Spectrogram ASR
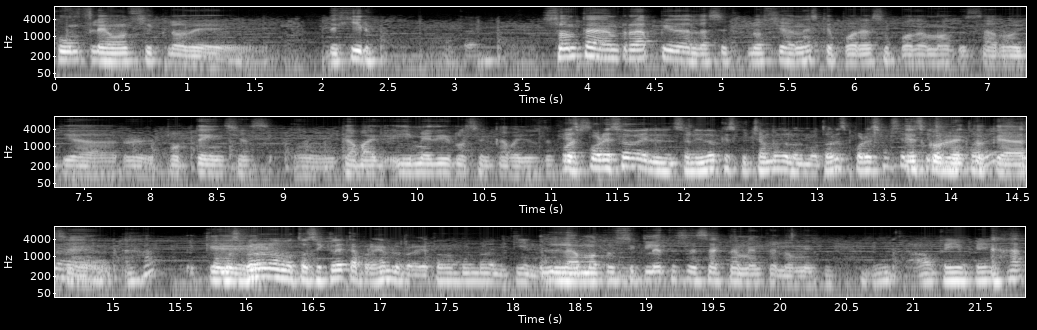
cumple un ciclo de, de giro. Son tan rápidas las explosiones que por eso podemos desarrollar eh, potencias en caballo y medirlos en caballos de fuerza. Es por eso el sonido que escuchamos de los motores, por eso Es correcto que la- hacen. ajá, que Como si fuera una motocicleta, por ejemplo, para que todo el mundo entienda. La motocicleta es exactamente lo mismo. Ah, ok, ok. Ajá.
